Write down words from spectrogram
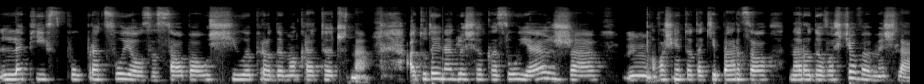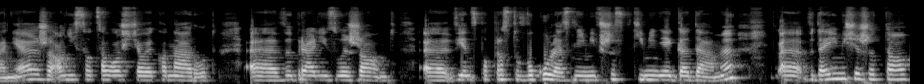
lepiej współpracują ze sobą siły prodemokratyczne. A tutaj nagle się okazuje, że mm, właśnie to takie bardzo narodowościowe myślenie, że oni są całością jako naród, wybrali zły rząd, więc po prostu w ogóle z nimi wszystkimi nie gadamy, wydaje mi się, że to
